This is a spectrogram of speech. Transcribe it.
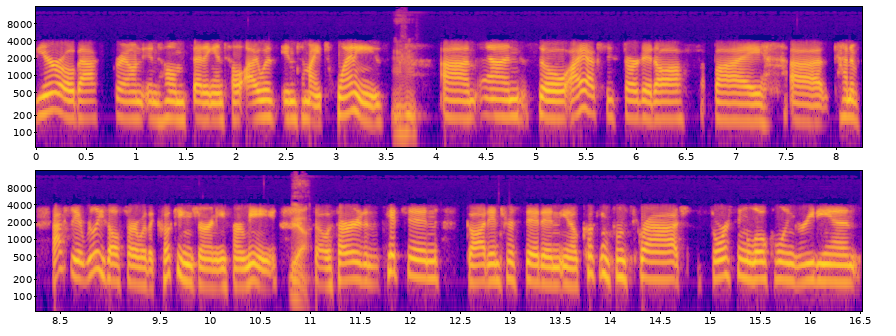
zero background in homesteading until I was into my 20s. Mm-hmm. Um, and so I actually started off by uh, kind of actually it really all started with a cooking journey for me. Yeah. So I started in the kitchen, got interested in you know cooking from scratch, sourcing local ingredients.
